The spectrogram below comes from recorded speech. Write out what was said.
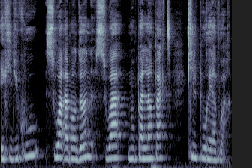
et qui du coup soit abandonnent, soit n'ont pas l'impact qu'ils pourraient avoir.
